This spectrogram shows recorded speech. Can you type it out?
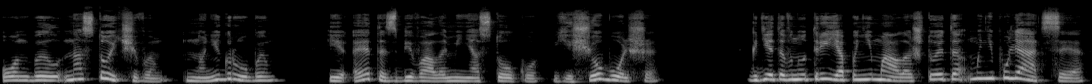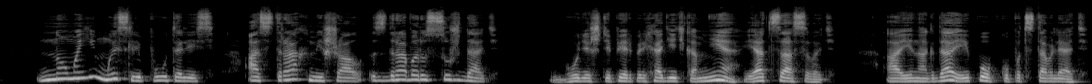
Он был настойчивым, но не грубым, и это сбивало меня с толку еще больше. Где-то внутри я понимала, что это манипуляция, но мои мысли путались, а страх мешал здраво рассуждать. Будешь теперь приходить ко мне и отсасывать, а иногда и попку подставлять.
